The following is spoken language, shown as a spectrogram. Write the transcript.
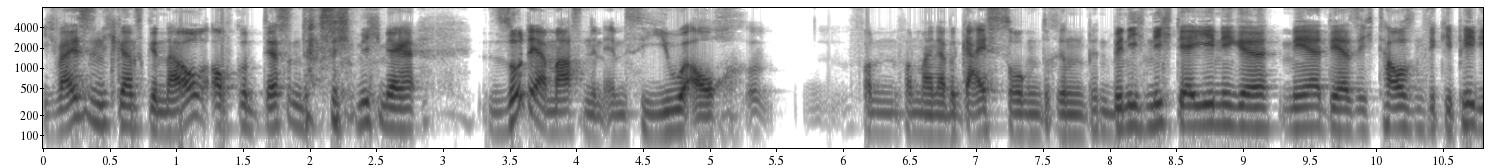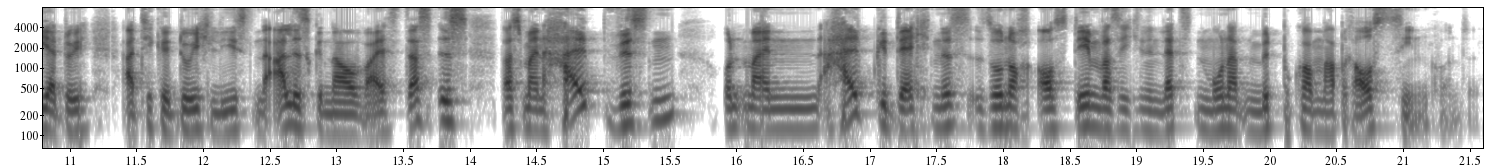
Ich weiß es nicht ganz genau, aufgrund dessen, dass ich nicht mehr so dermaßen im MCU auch von, von meiner Begeisterung drin bin, bin ich nicht derjenige mehr, der sich tausend Wikipedia-Artikel durchliest und alles genau weiß. Das ist, was mein Halbwissen und mein Halbgedächtnis so noch aus dem, was ich in den letzten Monaten mitbekommen habe, rausziehen konnte.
